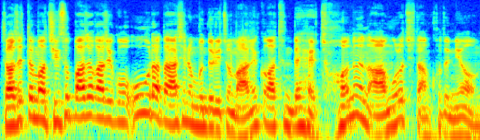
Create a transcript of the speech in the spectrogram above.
자 어쨌든 뭐 지수 빠져가지고 우울하다 하시는 분들이 좀 많을 것 같은데 저는 아무렇지도 않거든요.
